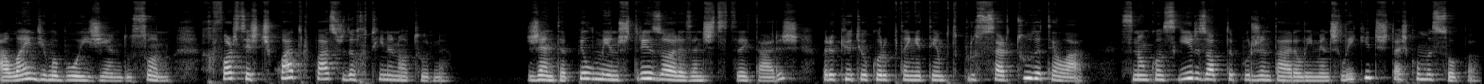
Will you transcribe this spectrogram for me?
além de uma boa higiene do sono, reforça estes quatro passos da rotina noturna. Janta pelo menos 3 horas antes de te deitares, para que o teu corpo tenha tempo de processar tudo até lá. Se não conseguires, opta por jantar alimentos líquidos, tais como a sopa.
